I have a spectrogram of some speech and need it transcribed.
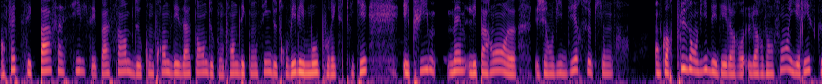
en fait, c'est pas facile, c'est pas simple de comprendre les attentes, de comprendre les consignes, de trouver les mots pour expliquer. Et puis, même les parents, euh, j'ai envie de dire, ceux qui ont encore plus envie d'aider leurs enfants. Ils risquent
